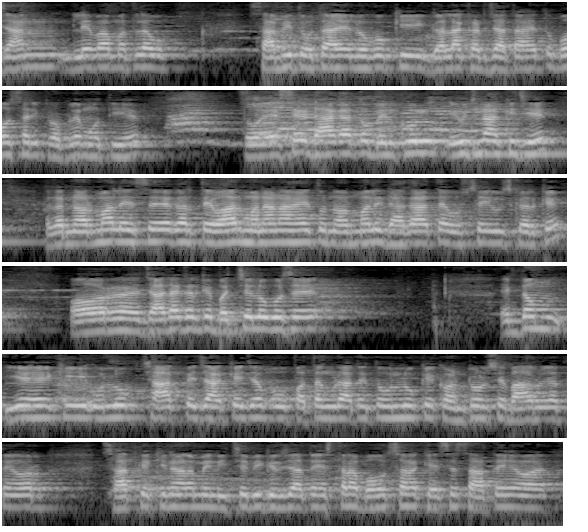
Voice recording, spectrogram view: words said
जान लेवा मतलब साबित होता है, लोगों की गला कट जाता है तो बहुत सारी प्रॉब्लम होती है। तो ऐसे धागा तो बिल्कुल यूज़ ना कीजिए। अगर नॉर्मल ऐसे अगर त्योहार मनाना है तो नॉर्मली धागा आता है, उससे यूज़ करके। और ज़्यादा करके बच्चे लोगों से एकदम ये है कि उन लोग छात पे जाके जब वो पतंग उड़ाते हैं तो उन लोग के कंट्रोल से बाहर हो जाते हैं और छात के किनारे में नीचे भी गिर जाते हैं। इस तरह बहुत सारा केसेस आते हैं और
